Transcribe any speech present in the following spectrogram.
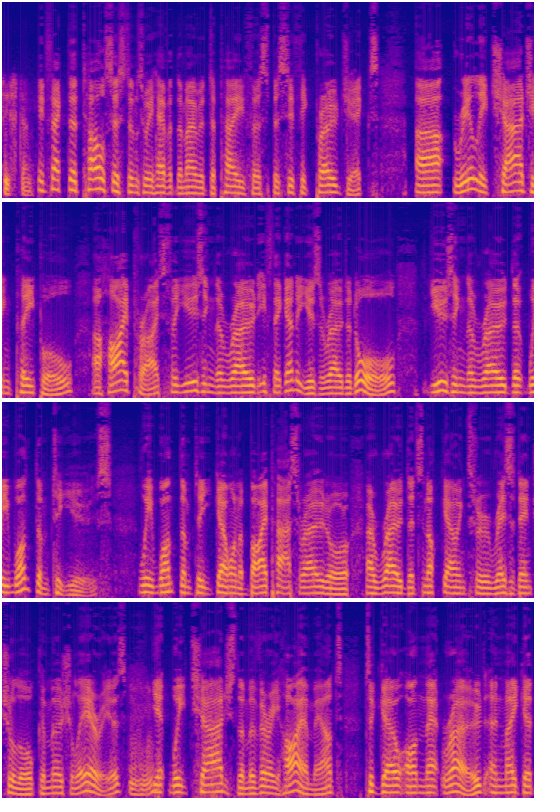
system. In fact, the toll systems we have at the moment to pay for specific projects are really charging people a high price for using the road, if they're going to use a road at all, using the road that we want them to use. We want them to go on a bypass road or a road that's not going through residential or commercial areas, mm-hmm. yet we charge them a very high amount to go on that road and make it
